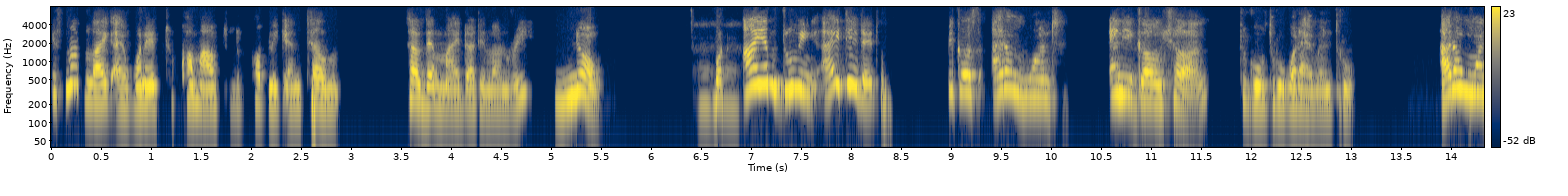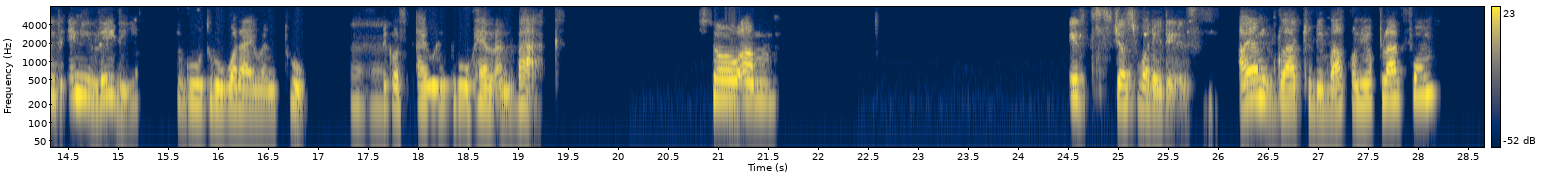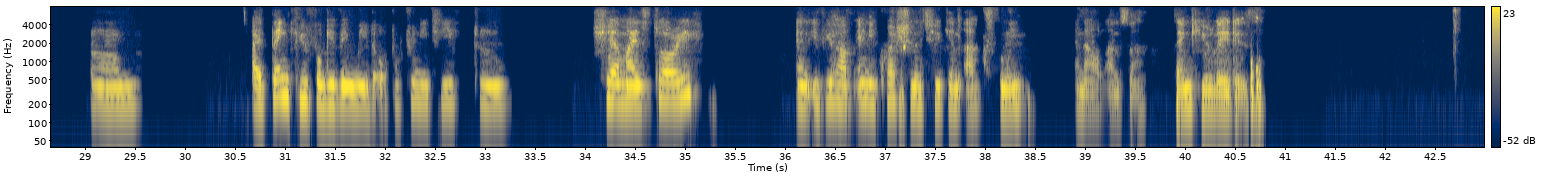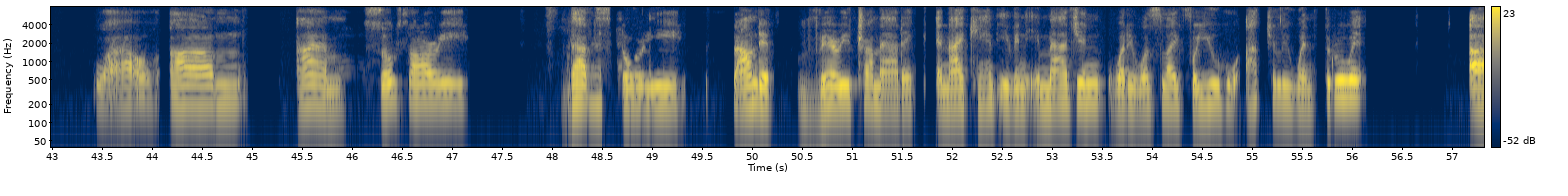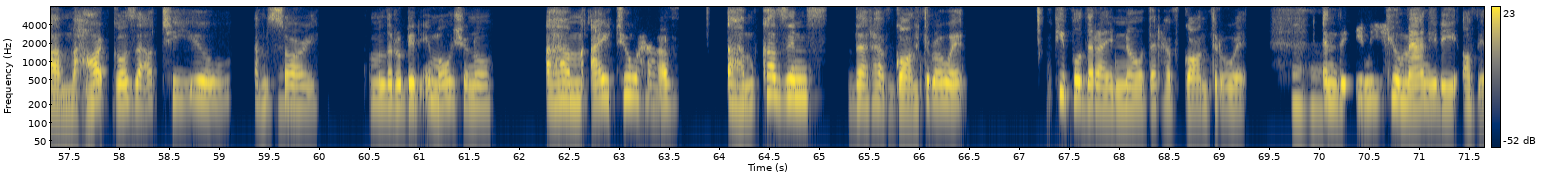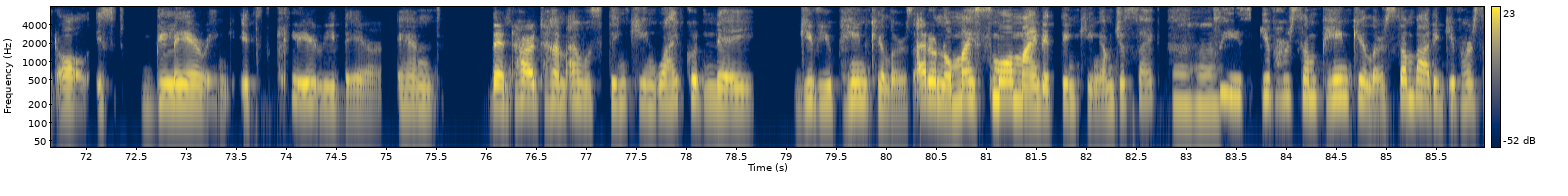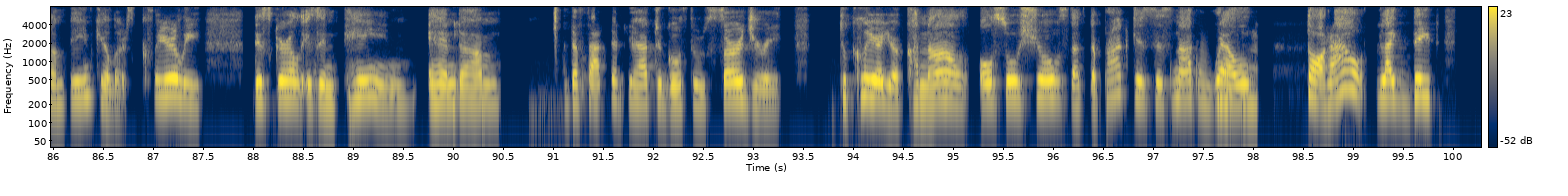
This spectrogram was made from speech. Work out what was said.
it's not like I wanted to come out to the public and tell tell them my dirty laundry. No. But I am doing, I did it because I don't want any girl child to go through what I went through. I don't want any lady to go through what I went through mm-hmm. because I went through hell and back. So um it's just what it is. I am glad to be back on your platform. Um, I thank you for giving me the opportunity to share my story. And if you have any questions, you can ask me and I'll answer. Thank you, ladies. Wow. Um, I am so sorry. That story sounded very traumatic and i can't even imagine what it was like for you who actually went through it um, my heart goes out to you i'm sorry I'm a little bit emotional. Um, I too have um, cousins that have gone through it, people that I know that have gone through it. Mm-hmm. And the inhumanity of it all is glaring. It's clearly there. And the entire time I was thinking, why couldn't they give you painkillers? I don't know, my small minded thinking. I'm just like, mm-hmm. please give her some painkillers. Somebody give her some painkillers. Clearly, this girl is in pain. And um, the fact that you had to go through surgery to clear your canal also shows that the practice is not well mm-hmm. thought out. Like they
